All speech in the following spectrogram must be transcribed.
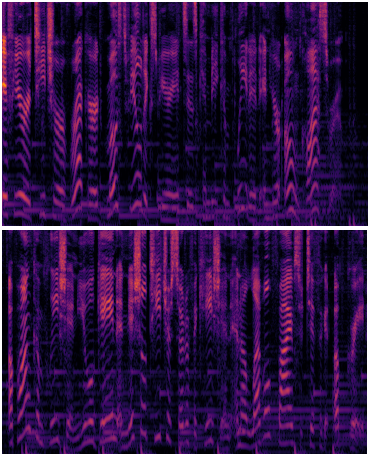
If you're a teacher of record, most field experiences can be completed in your own classroom. Upon completion, you will gain initial teacher certification and a Level 5 certificate upgrade,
